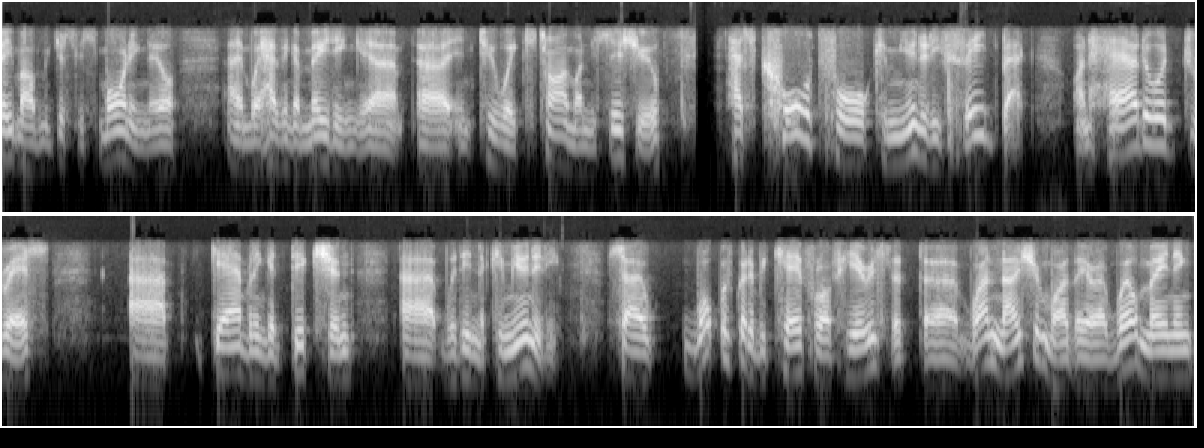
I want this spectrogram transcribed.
emailed me just this morning, Neil, and we're having a meeting uh, uh, in two weeks' time on this issue, has called for community feedback on how to address uh, gambling addiction uh, within the community. So what we've got to be careful of here is that uh, One Nation, while they are well meaning,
